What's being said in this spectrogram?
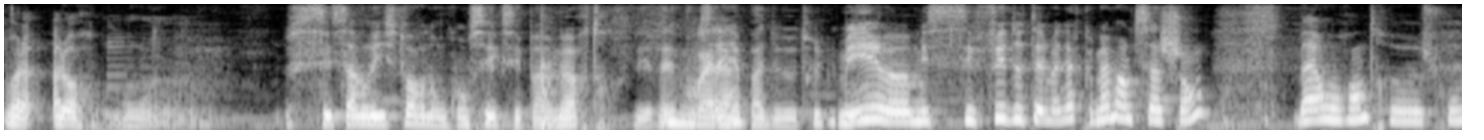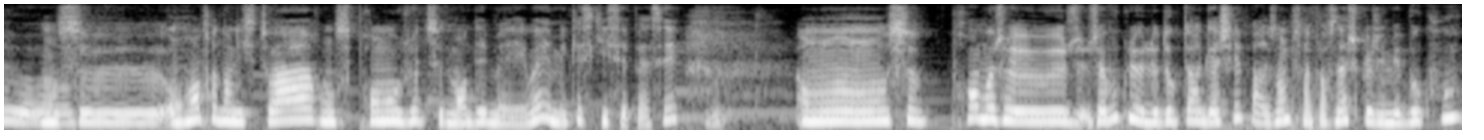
Voilà. Alors, bon, euh, c'est sa vraie histoire, donc on sait que c'est pas un meurtre. Pour ça, il n'y a pas de truc. Mais, euh, mais c'est fait de telle manière que même en le sachant, ben on rentre, je trouve. On se, on rentre dans l'histoire, on se prend au jeu de se demander, mais ouais, mais qu'est-ce qui s'est passé? Mm. On se prend, moi, j'avoue que le, docteur Gachet, par exemple, c'est un personnage que j'aimais beaucoup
